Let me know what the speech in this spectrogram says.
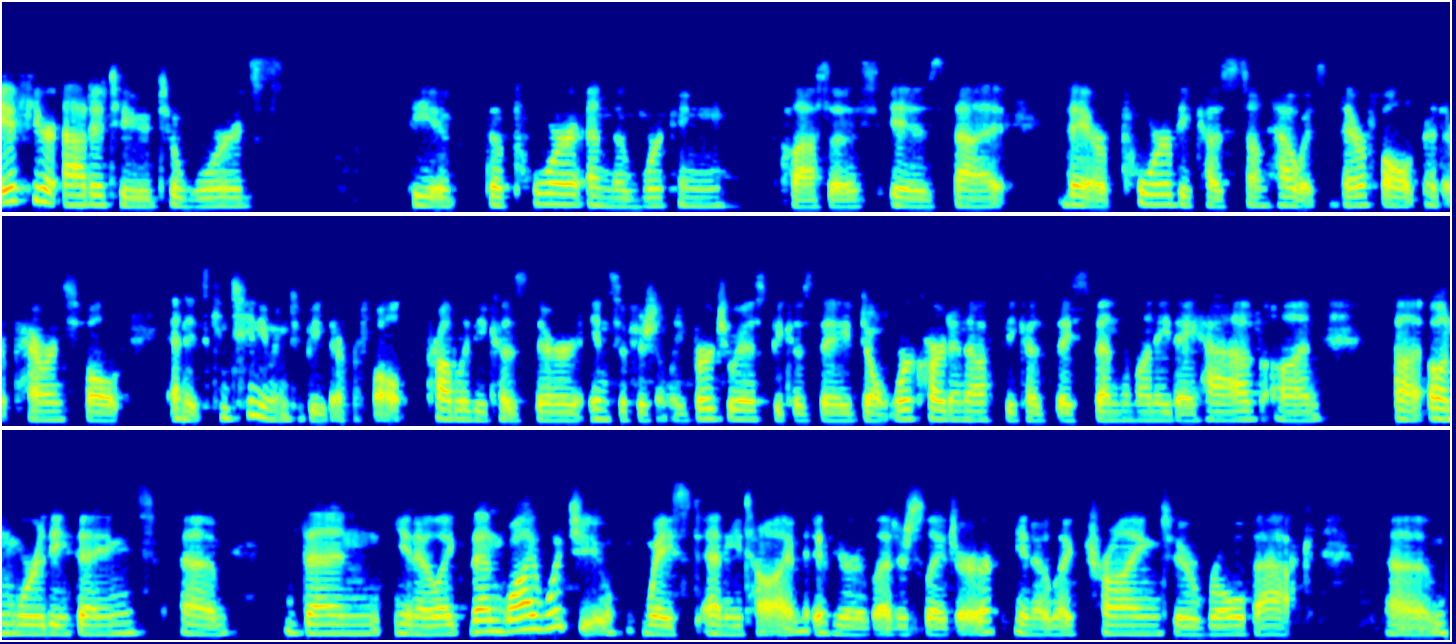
if your attitude towards the the poor and the working classes is that they are poor because somehow it's their fault or their parents' fault and it's continuing to be their fault probably because they're insufficiently virtuous because they don't work hard enough because they spend the money they have on uh, unworthy things um, then you know like then why would you waste any time if you're a legislator you know like trying to roll back um,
